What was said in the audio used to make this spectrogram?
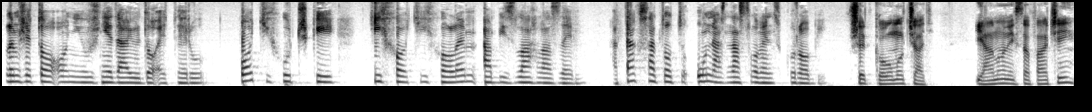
Lenže to oni už nedajú do eteru. Potichučky, ticho, ticho, len aby zlahla zem. A tak sa to tu u nás na Slovensku robí. Všetko umlčať. Jano, nech sa páči.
